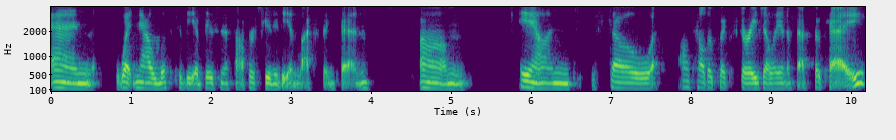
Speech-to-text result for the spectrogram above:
and what now looked to be a business opportunity in Lexington. Um, and so I'll tell the quick story, Jillian, if that's okay.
